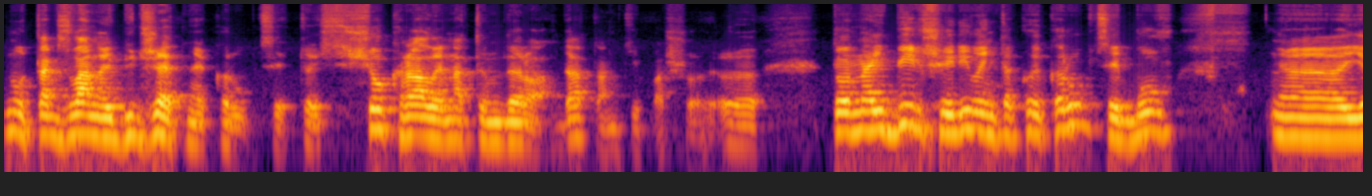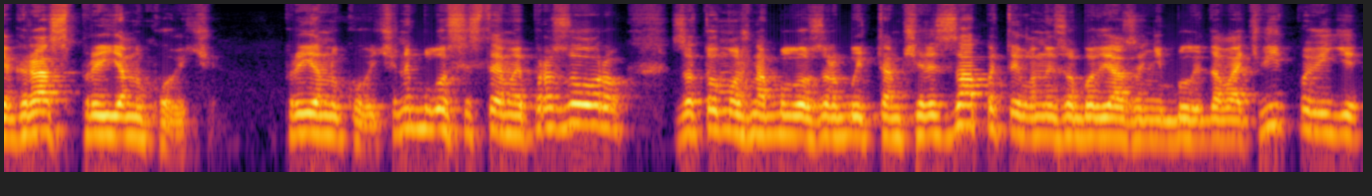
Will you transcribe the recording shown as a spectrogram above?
ну, так званої бюджетної корупції, тобто що крали на тендерах, да, там, типа, що, е, то найбільший рівень такої корупції був е, якраз при Януковичі. При Януковичі не було системи Прозоро, зато можна було зробити там через запити. Вони зобов'язані були давати відповіді.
